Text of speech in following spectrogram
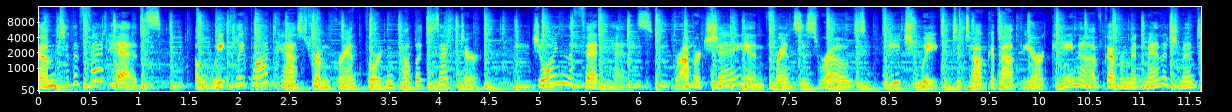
Welcome to the Fed Heads, a weekly podcast from Grant Thornton Public Sector. Join the Fed Heads, Robert Shea and Francis Rose, each week to talk about the arcana of government management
